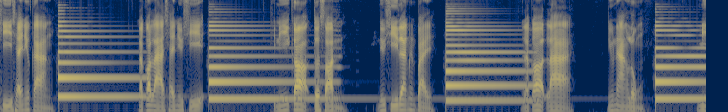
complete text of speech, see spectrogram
ทีใช้นิ้วกลาง แล้วก็ลาใช้นิ้วชี้ ทีนี้ก็ตัวซอนนิ้วชี้เลื่อนขึ้นไป แล้วก็ลา นิ้วนางลง มี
